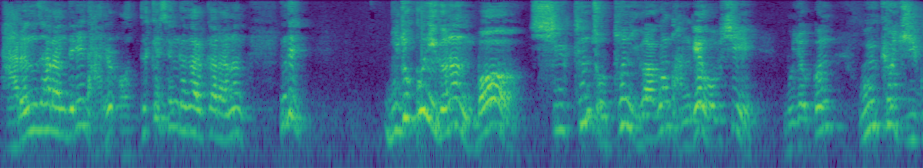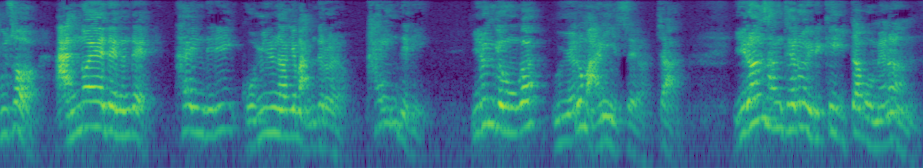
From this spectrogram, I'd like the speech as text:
다른 사람들이 나를 어떻게 생각할까라는 근데 무조건 이거는 뭐 싫든 좋든 이거하고는 관계없이 무조건 움켜쥐고서 안 놔야 되는데 타인들이 고민을 하게 만들어요. 타인들이. 이런 경우가 의외로 많이 있어요. 자, 이런 상태로 이렇게 있다 보면은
